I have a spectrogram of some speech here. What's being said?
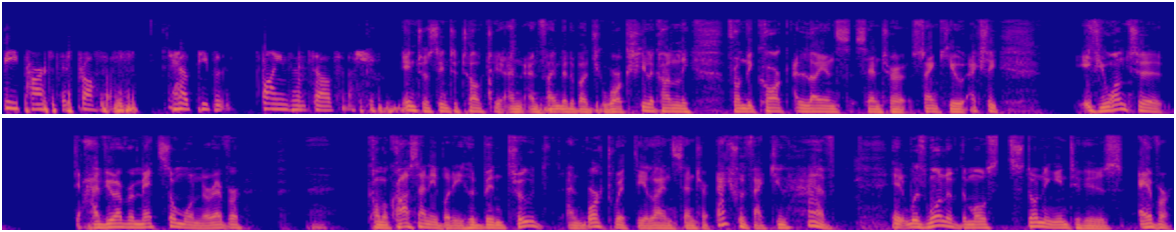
be part of this process to help people find themselves in it. Interesting to talk to you and, and find out about your work. Sheila Connolly from the Cork Alliance Centre, thank you. Actually, if you want to, have you ever met someone or ever uh, come across anybody who'd been through and worked with the Alliance Centre? In actual fact, you have. It was one of the most stunning interviews ever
